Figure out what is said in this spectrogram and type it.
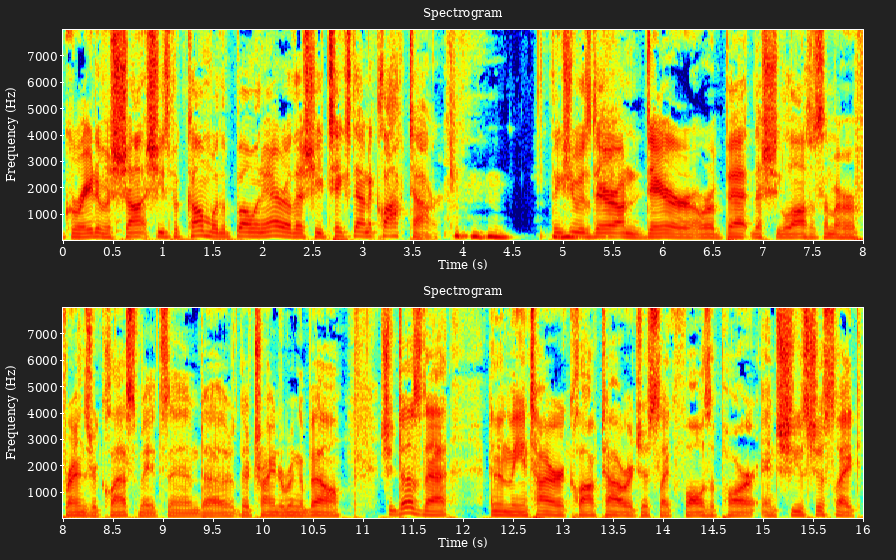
great of a shot she's become with a bow and arrow that she takes down a clock tower. I think she was there on a dare or a bet that she lost to some of her friends or classmates, and uh, they're trying to ring a bell. She does that, and then the entire clock tower just like falls apart, and she's just like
